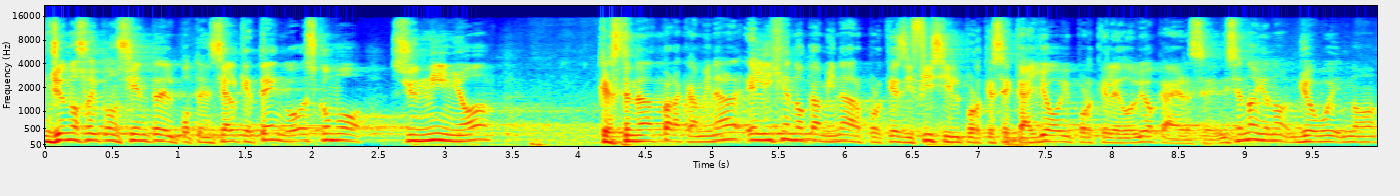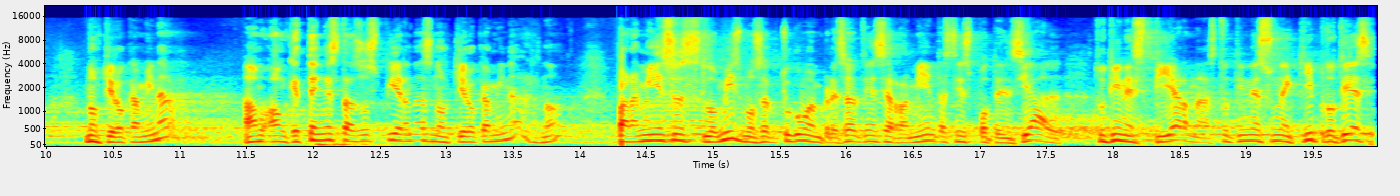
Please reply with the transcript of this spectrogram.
Yo no soy consciente del potencial que tengo. Es como si un niño que está en edad para caminar elige no caminar porque es difícil, porque se cayó y porque le dolió caerse. Dice, no, yo no, yo voy, no, no quiero caminar. Au- Aunque tenga estas dos piernas, no quiero caminar, ¿no? Para mí eso es lo mismo. O sea, tú como empresario tienes herramientas, tienes potencial, tú tienes piernas, tú tienes un equipo, tú tienes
